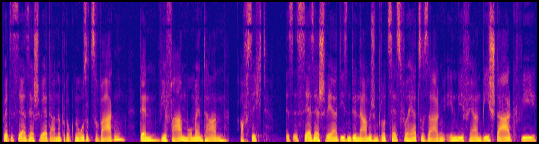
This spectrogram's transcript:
wird es sehr, sehr schwer, da eine Prognose zu wagen, denn wir fahren momentan auf Sicht es ist sehr, sehr schwer, diesen dynamischen Prozess vorherzusagen, inwiefern, wie stark, wie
